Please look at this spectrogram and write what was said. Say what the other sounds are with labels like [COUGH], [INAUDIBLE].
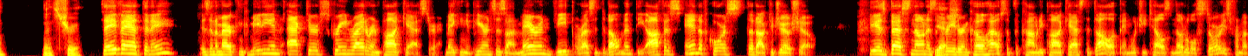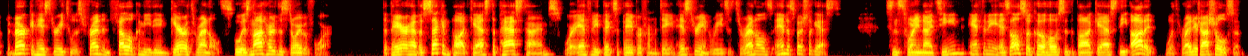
That's true. Dave Anthony is an American comedian, actor, screenwriter, and podcaster, making appearances on Maron, Veep, Arrested Development, The Office, and of course, The Dr. Joe Show. He is best known as the yes. creator and co-host of the comedy podcast The Dollop, in which he tells notable stories from American history to his friend and fellow comedian Gareth Reynolds, who has not heard the story before. The pair have a second podcast, The Past Times, where Anthony picks a paper from a day in history and reads it to Reynolds and a special guest. Since 2019, Anthony has also co-hosted the podcast The Audit with writer Josh Olson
